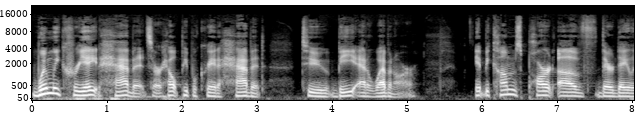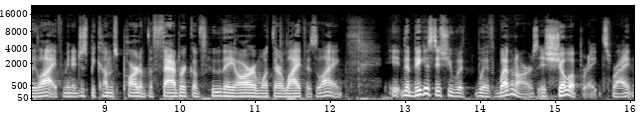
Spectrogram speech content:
when we create habits or help people create a habit to be at a webinar, it becomes part of their daily life. I mean, it just becomes part of the fabric of who they are and what their life is like. It, the biggest issue with with webinars is show up rates, right?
